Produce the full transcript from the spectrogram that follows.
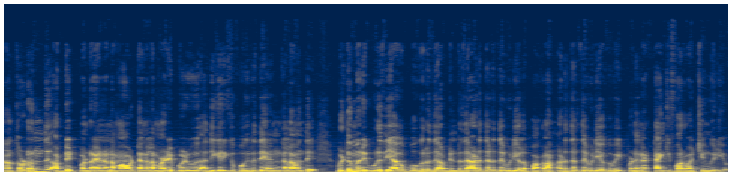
நான் தொடர்ந்து அப்டேட் பண்ணுறேன் என்னென்ன மாவட்டங்களில் மழை பொழிவு அதிகரிக்க போகிறது எங்கெல்லாம் வந்து விடுமுறை உறுதியாக போகிறது அப்படின்றத அடுத்தடுத்த வீடியோவில் பார்க்கலாம். அடுத்தடுத்த வீடியோவுக்கு வெயிட் பண்ணுங்கள் தேங்க்யூ ஃபார் வாட்சிங் வீடியோ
